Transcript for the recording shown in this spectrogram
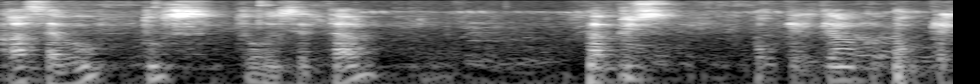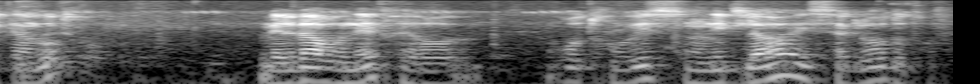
grâce à vous, tous, autour de cette table. Pas plus pour quelqu'un que pour quelqu'un d'autre, mais elle va renaître et retrouver son éclat et sa gloire d'autrefois.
